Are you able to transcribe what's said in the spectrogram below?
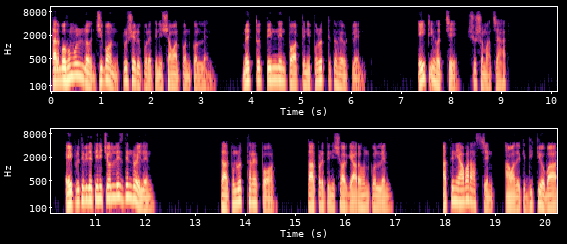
তার বহুমূল্য জীবন ক্রুশের উপরে তিনি সমর্পণ করলেন। মৃত্যুর তিন দিন পর তিনি পুনরুত্থিত হয়ে উঠলেন। এইটি হচ্ছে সুসমাচার। এই পৃথিবীতে তিনি চল্লিশ দিন রইলেন। তার পুনরুত্থানের পর তারপরে তিনি স্বর্গে আরোহণ করলেন। আর তিনি আবার আসছেন আমাদেরকে দ্বিতীয়বার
